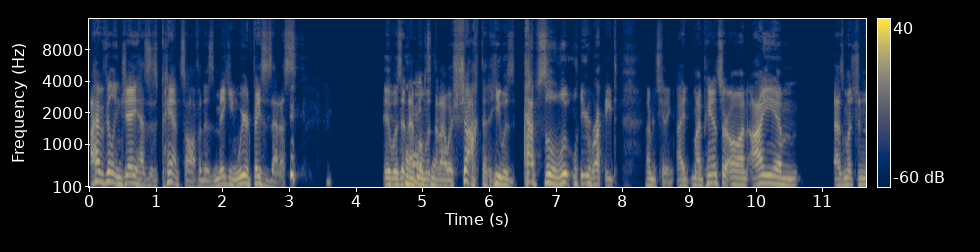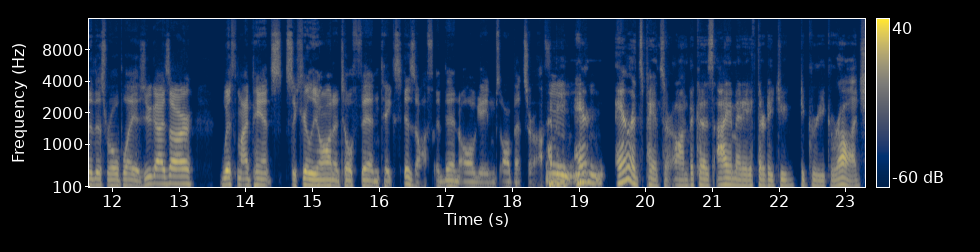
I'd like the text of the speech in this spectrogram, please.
I have a feeling Jay has his pants off and is making weird faces at us. It was at that Right. moment that I was shocked that he was absolutely right. I'm just kidding. I my pants are on. I am as much into this role play as you guys are, with my pants securely on until Finn takes his off, and then all games, all bets are off. I mean, Aaron- Mhm. Aaron's pants are on because I am in a 32 degree garage,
